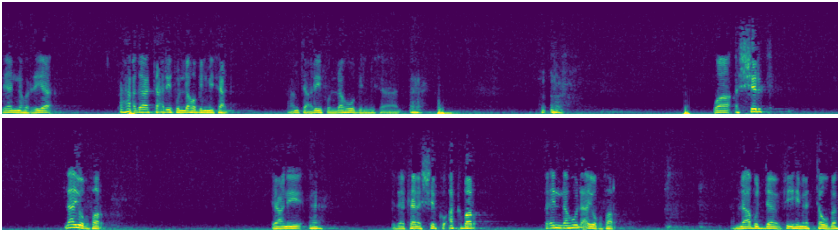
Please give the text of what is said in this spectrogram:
لأنه الرياء فهذا تعريف له بالمثال. أم تعريف له بالمثال. والشرك لا يغفر. يعني إذا كان الشرك أكبر فإنه لا يغفر. لا بد فيه من التوبة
